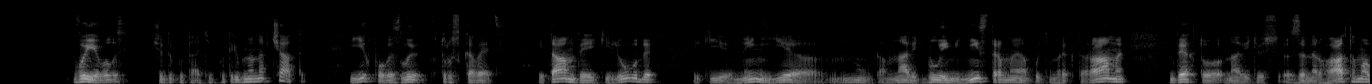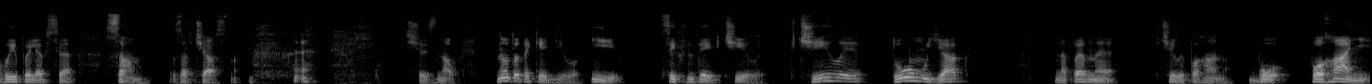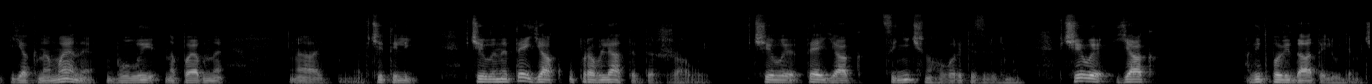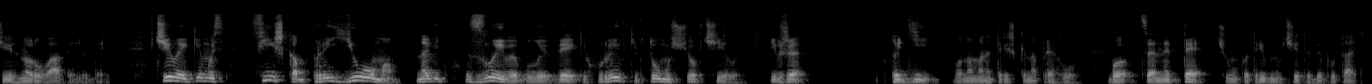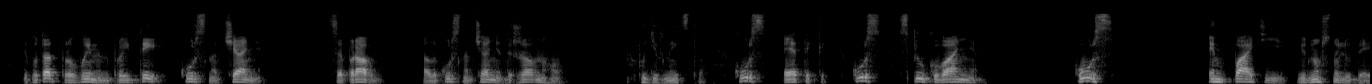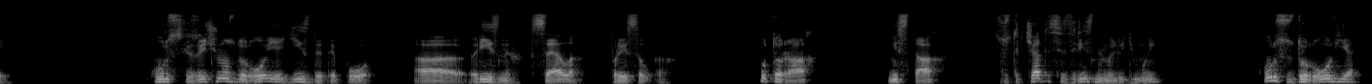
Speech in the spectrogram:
виявилось, що депутатів потрібно навчати. Їх повезли в Трускавець. І там деякі люди, які нині є, ну там навіть були міністрами, а потім ректорами, дехто навіть ось з енергоатома випилявся сам завчасно. Щось знав. Ну, то таке діло. І цих людей вчили. Вчили тому, як, напевне, вчили погано. Бо погані, як на мене, були, напевне, вчителі. Вчили не те, як управляти державою, вчили те, як цинічно говорити з людьми, вчили, як відповідати людям чи ігнорувати людей. Вчили якимось фішкам, прийомам. Навіть зливи були деяких уривків в тому, що вчили. І вже тоді воно мене трішки напрягло, бо це не те, чому потрібно вчити депутатів. Депутат повинен пройти курс навчання. Це правда, але курс навчання державного будівництва, курс етики, курс спілкування, курс емпатії відносно людей, курс фізичного здоров'я їздити по а, різних селах, приселках, хуторах, містах, зустрічатися з різними людьми, курс здоров'я,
